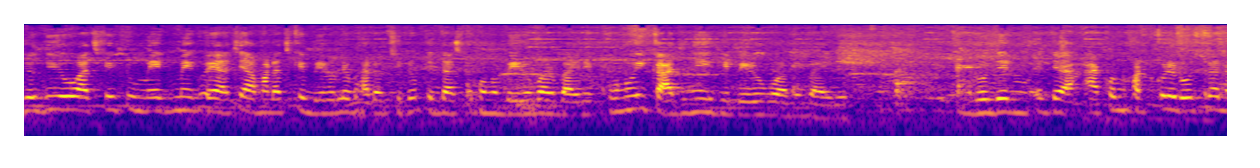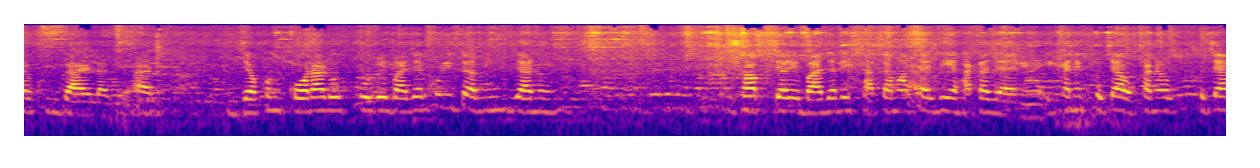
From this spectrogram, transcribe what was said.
যদিও আজকে একটু মেঘ মেঘ হয়ে আছে, আমার আজকে বেরোলে ভালো ছিল, কিন্তু আজকে কোনো বেরোবার বাইরে, কোনোই কাজ নেই যে বেরোবো আমি বাইরে। রোদের এখন হট করে রোদটা না খুব গায়ে লাগে। আর যখন কড়া রোদ পড়বে, বাজার করি তো আমি, জানোই। সব চলে বাজারে ছাতা মাথায় দিয়ে হাঁটা যায় না। এখানে খোঁচা, ওখানেও খোঁচা,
